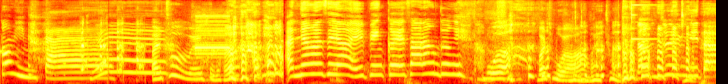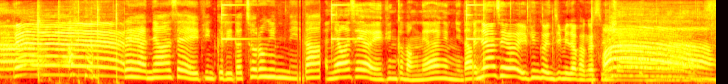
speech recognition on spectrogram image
뽐입니다. 말투 왜 그래? 안녕하세요 에이핑크의 사랑둥이입니다. 뭐야? 말투 뭐야? 말투 남주입니다. 안녕하세요 에이핑크 리더 초롱입니다. 안녕하세요. 에이핑크 막내 하영입니다. 안녕하세요, 에이핑크 은지입니다. 반갑습니다. 아.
